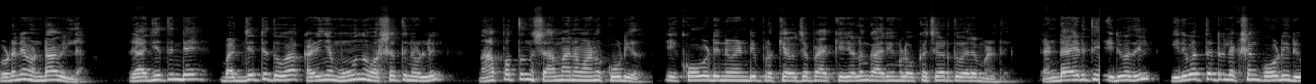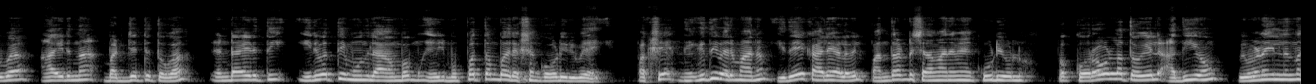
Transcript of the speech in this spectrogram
ഉടനെ ഉണ്ടാവില്ല. രാജ്യത്തിന്റെ ബഡ്ജറ്റ് തുക കഴിഞ്ഞ മൂന്ന് വർഷത്തിനുള്ളിൽ നാൽപ്പത്തൊന്ന് ശതമാനമാണ് കൂടിയത്. ഈ കോവിഡിന് വേണ്ടി പ്രഖ്യാപിച്ച പാക്കേജുകളും കാര്യങ്ങളും ഒക്കെ ചേർത്ത് വരുമ്പോഴത്തെ. രണ്ടായിരത്തി ഇരുപതിൽ ഇരുപത്തെട്ട് ലക്ഷം കോടി രൂപ ആയിരുന്ന ബഡ്ജറ്റ് തുക രണ്ടായിരത്തി ഇരുപത്തി മൂന്നിലാകുമ്പോൾ മുപ്പത്തൊമ്പത് ലക്ഷം കോടി രൂപയായി. പക്ഷേ നികുതി വരുമാനം ഇതേ കാലയളവിൽ പന്ത്രണ്ട് ശതമാനമേ കൂടിയുള്ളൂ. ഇപ്പോൾ കുറവുള്ള തുകയിൽ അധികവും വിപണിയിൽ നിന്ന്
